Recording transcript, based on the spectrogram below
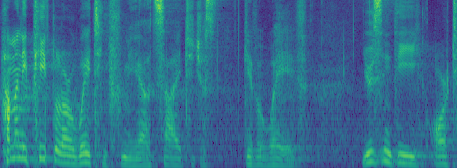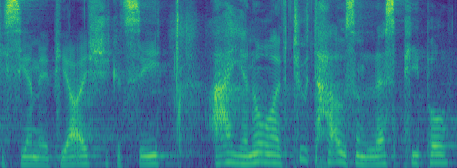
how many people are waiting for me outside to just give a wave? Using the RTCM API, she could see, ah, you know, I have 2,000 less people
